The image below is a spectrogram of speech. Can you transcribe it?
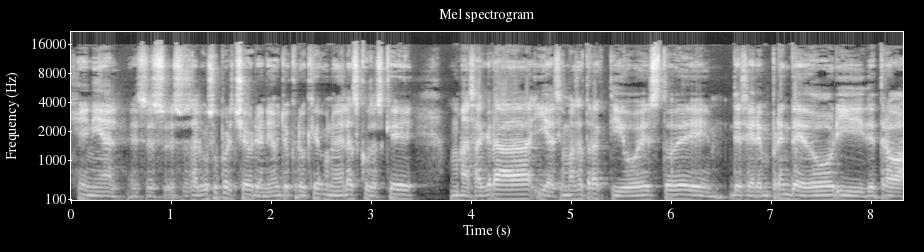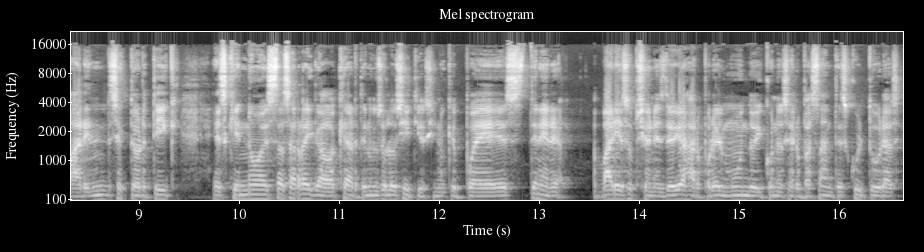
Genial, eso es, eso es algo súper chévere. Yo creo que una de las cosas que más agrada y hace más atractivo esto de, de, ser emprendedor y de trabajar en el sector TIC es que no estás arraigado a quedarte en un solo sitio, sino que puedes tener varias opciones de viajar por el mundo y conocer bastantes culturas.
